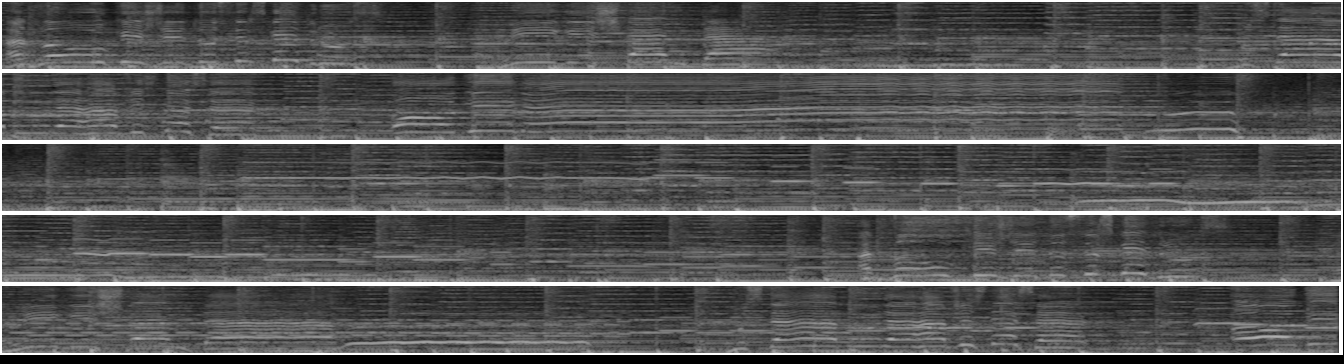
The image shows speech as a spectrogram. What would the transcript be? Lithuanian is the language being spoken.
Atlauk išdidus ir skaidrus, lygiai šventę. Nustebinę amžiais nesek, atbauk išdidus ir skaidrus, lygi šventę. Nustebinę amžiais nesek, ogi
